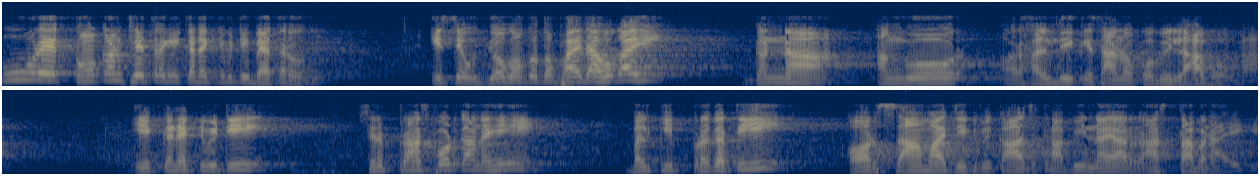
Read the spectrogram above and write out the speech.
पूरे कोंकण क्षेत्र की कनेक्टिविटी बेहतर होगी। इससे उद्योगों को तो फ़ायदा होगा ही। गन्ना, अंगूर और हल्दी किसानों को भी लाभ होगा। ये कनेक्टिविटी सिर्फ़ ट्रांसपोर्ट का नहीं, बल्कि प्रगति और सामाजिक विकास का भी नया रास्ता बनाएगी।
